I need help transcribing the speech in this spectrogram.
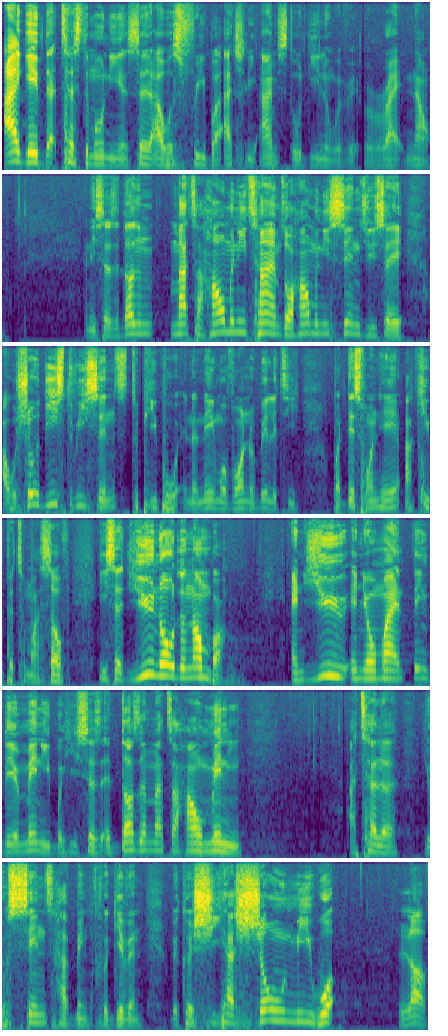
I gave that testimony and said I was free, but actually, I'm still dealing with it right now. And he says, It doesn't matter how many times or how many sins you say, I will show these three sins to people in the name of vulnerability, but this one here, I keep it to myself. He said, You know the number, and you in your mind think there are many, but he says, It doesn't matter how many. I tell her, your sins have been forgiven because she has shown me what? Love.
